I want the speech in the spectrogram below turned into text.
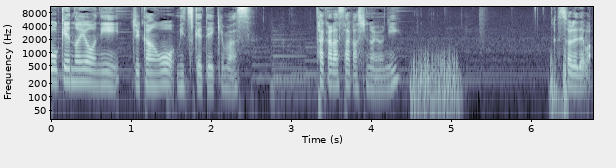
冒険のように時間を見つけていきます。宝探しのように。それでは。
